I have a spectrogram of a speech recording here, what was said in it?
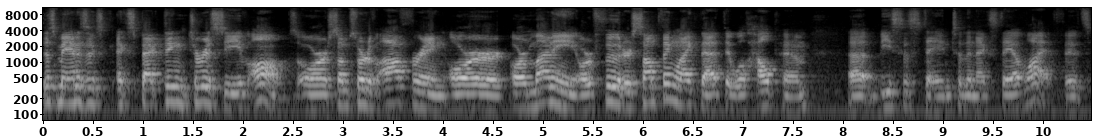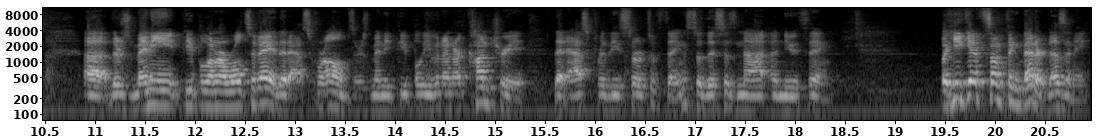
This man is ex- expecting to receive alms, or some sort of offering, or, or money, or food, or something like that that will help him uh, be sustained to the next day of life. It's uh, there's many people in our world today that ask for alms. There's many people even in our country that ask for these sorts of things. So this is not a new thing. But he gets something better, doesn't he?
